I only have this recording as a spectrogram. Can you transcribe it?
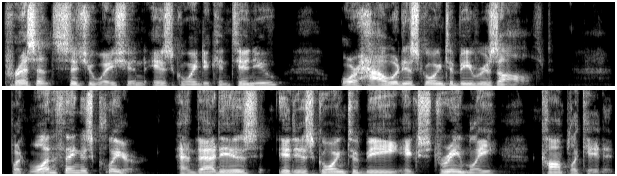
present situation is going to continue or how it is going to be resolved. But one thing is clear, and that is it is going to be extremely complicated.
